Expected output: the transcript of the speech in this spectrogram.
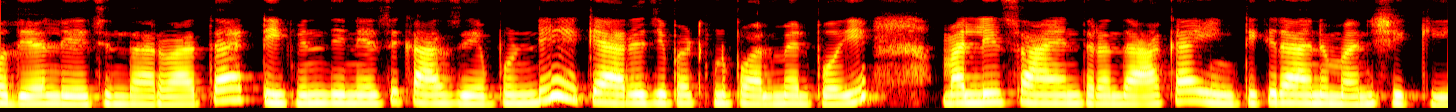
ఉదయం లేచిన తర్వాత టిఫిన్ తినేసి కాసేపు ఉండి క్యారేజీ పట్టుకుని పొలం వెళ్ళిపోయి మళ్ళీ సాయంత్రం దాకా ఇంటికి రాని మనిషికి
